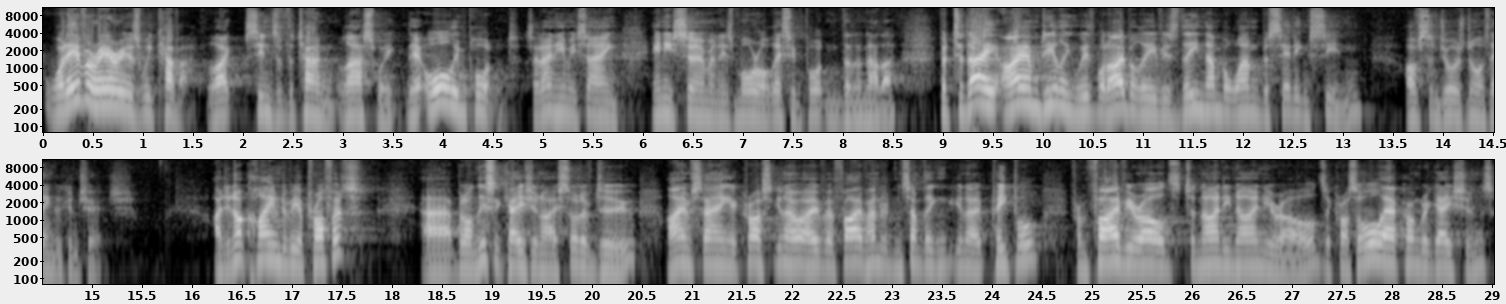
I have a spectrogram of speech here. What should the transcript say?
whatever areas we cover, like sins of the tongue last week, they're all important. So don't hear me saying any sermon is more or less important than another. But today I am dealing with what I believe is the number one besetting sin of St George North Anglican Church. I do not claim to be a prophet, uh, but on this occasion I sort of do. I am saying across, you know, over 500 and something, you know, people, from five year olds to 99 year olds, across all our congregations,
